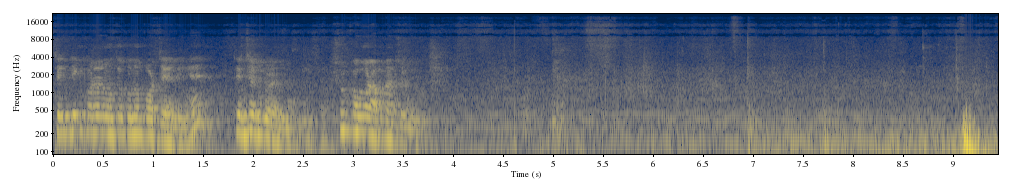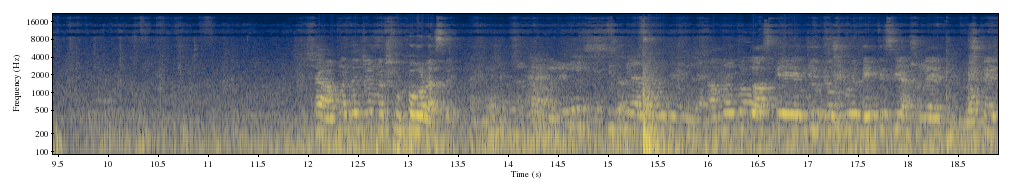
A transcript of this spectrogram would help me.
স্টেন্টিং করার মতো কোনো পর্যায়ে নেই হ্যাঁ? টেনশন করেন না। সুখবর আপনার জন্য। আচ্ছা আপনাদের জন্য সুখবর আছে। আমরা তো আজকে এনজিও গ্রাম করে দেখতেছি আসলে ব্লকের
